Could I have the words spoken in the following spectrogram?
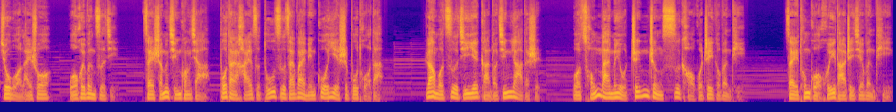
就我来说，我会问自己，在什么情况下不带孩子独自在外面过夜是不妥的。让我自己也感到惊讶的是，我从来没有真正思考过这个问题。在通过回答这些问题、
